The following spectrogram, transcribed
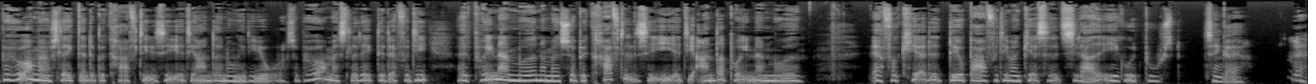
behøver man jo slet ikke den der bekræftelse i, at de andre er nogle idioter. Så behøver man slet ikke det der, fordi at på en eller anden måde, når man søger bekræftelse i, at de andre på en eller anden måde er forkerte, det er jo bare fordi, man giver sit, sit eget ego et boost, tænker jeg. Ja.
